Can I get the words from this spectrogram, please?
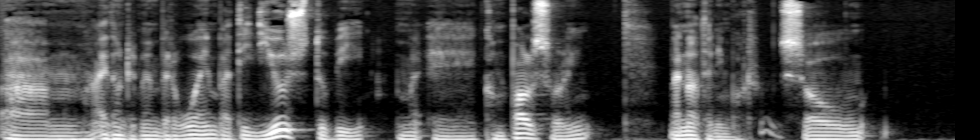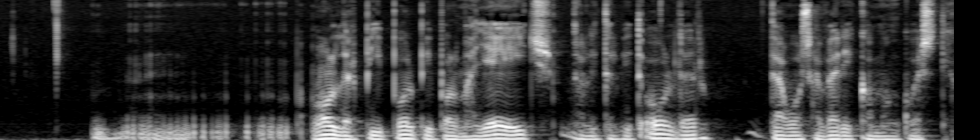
um, I don't remember when, but it used to be uh, compulsory, but not anymore. So mm, older people, people my age, a little bit older, that was a very common question.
